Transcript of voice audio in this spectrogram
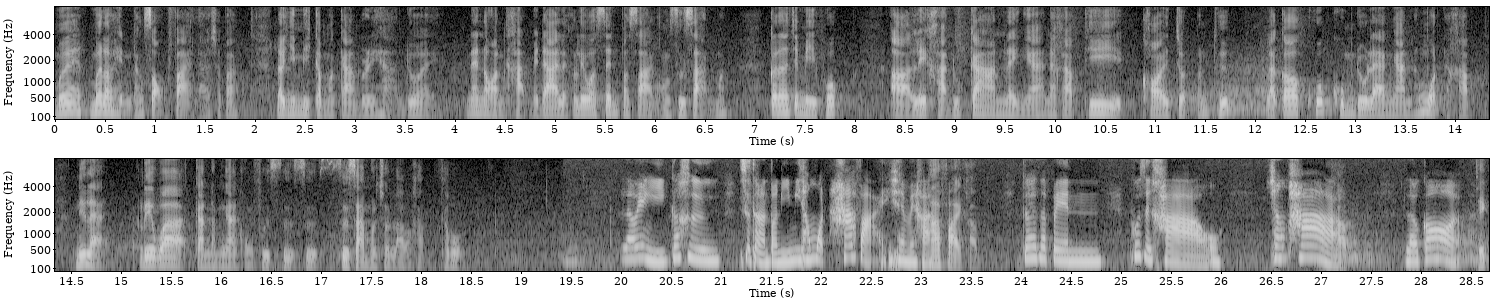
เมื่อเมื่อเราเห็นทั้งสองฝ่ายแล้วใช่ปะ เรายังมีกรรมการบริหารด้วย แน่นอนขาดไม่ได้เลยก็เรียกว่าเส้นประสาทของสื่อสารมั้งก็น่าจะมีพวกอ่าเลขานุการอะไรเงี้ยนะครับที่คอยจดบันทึก แล้วก็ควบคุมดูแลงานทั้งหมดนะครับ นี่แหละเรียกว่าการทำงานของสื่อสื่อสื่อสารมวลชนเราอะครับครับผมแล้วอย่างนี้ก็คือสื่อสารตอนนี้มีทั้งหมด 5 ฝ่ายใช่ไหมคะห้าฝ่ายครับ ก็จะเป็นผู้สื่อข่าว ช่างภาพครับ แล้วก็เทค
